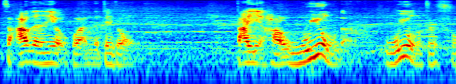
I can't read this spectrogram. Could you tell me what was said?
杂文有关的这种打引号无用的无用之书，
